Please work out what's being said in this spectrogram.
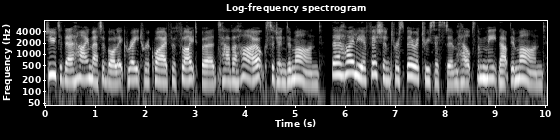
Due to their high metabolic rate required for flight birds have a high oxygen demand. Their highly efficient respiratory system helps them meet that demand.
